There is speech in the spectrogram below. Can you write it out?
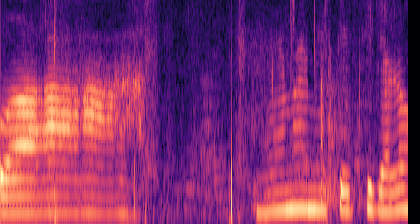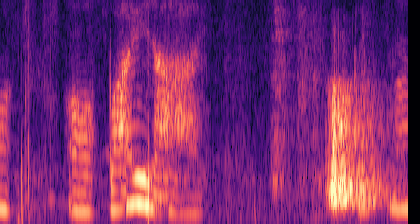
ว้าแม้ไม่มีสิทธิ์ที่จะรอดออกไปได้ติดหน้า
